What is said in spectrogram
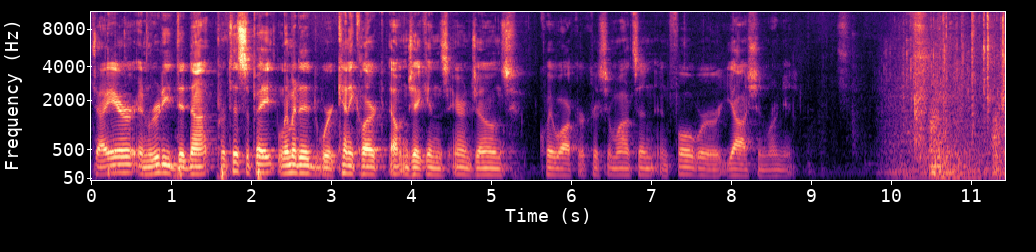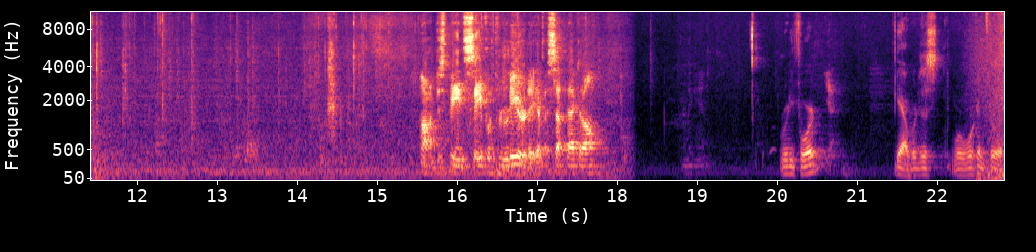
Jaire and Rudy did not participate. Limited were Kenny Clark, Elgton Jenkins, Aaron Jones, Quay Walker, Christian Watson, and full were Yosh and Runyan. Um, just being safe with Rudy, or do you have a setback at all? Rudy Ford? Yeah. Yeah, we're just we're working through it.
